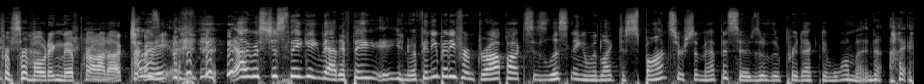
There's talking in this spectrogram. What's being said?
for promoting their product, right? I was, I was just thinking that if they, you know, if anybody from Dropbox is listening and would like to sponsor some episodes of The Productive Woman, I,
